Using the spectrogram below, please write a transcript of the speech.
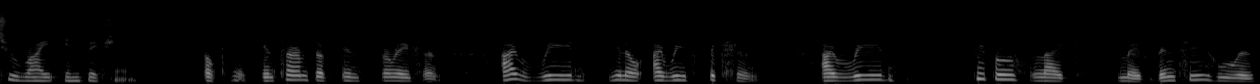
to write in fiction? Okay, in terms of inspiration, I read, you know, I read fiction. I read people like Maeve Binchy, who is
